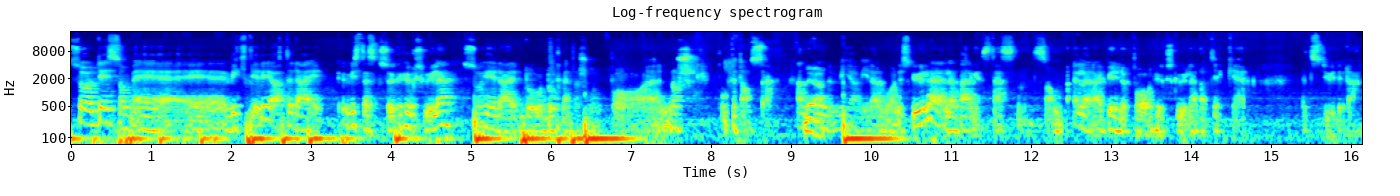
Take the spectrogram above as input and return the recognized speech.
Så det som er, er viktig, er at de, hvis de skal søke høgskole, så har de dokumentasjon på eh, norsk kompetanse. Enten Ja. via videregående skole eller Bergenstesten, som, eller de begynner på høgskolen og tar et studio der.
